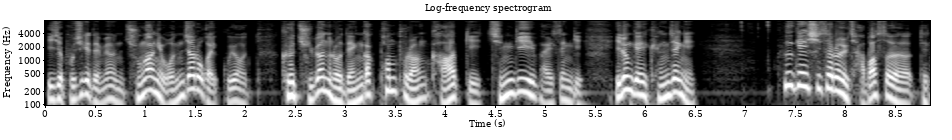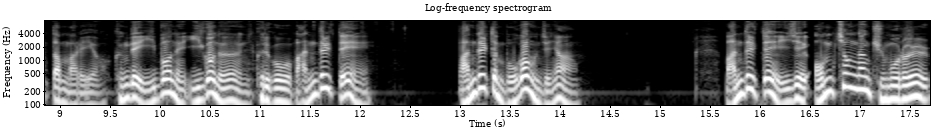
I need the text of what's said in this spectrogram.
이제 보시게 되면 중앙에 원자로가 있고요. 그 주변으로 냉각 펌프랑 가압기, 증기 발생기 이런 게 굉장히 크게 시설을 잡았어야 됐단 말이에요. 근데 이번에 이거는 그리고 만들 때 만들 땐 뭐가 문제냐? 만들 때 이제 엄청난 규모를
